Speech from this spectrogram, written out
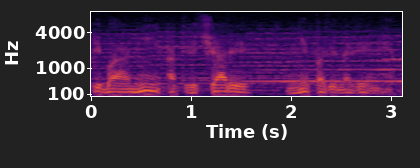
ибо они отвечали неповиновением.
